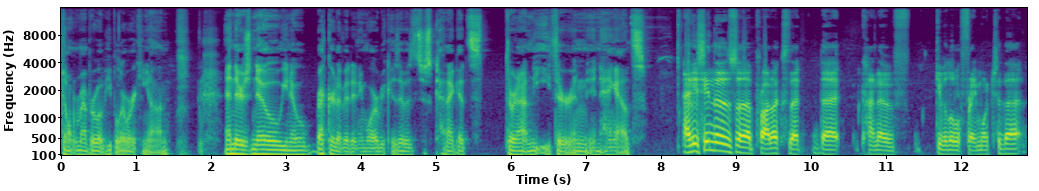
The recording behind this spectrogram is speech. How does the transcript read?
don't remember what people are working on, and there's no you know record of it anymore because it was just kind of gets thrown out in the ether in, in Hangouts. Have you seen those uh, products that that kind of give a little framework to that?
